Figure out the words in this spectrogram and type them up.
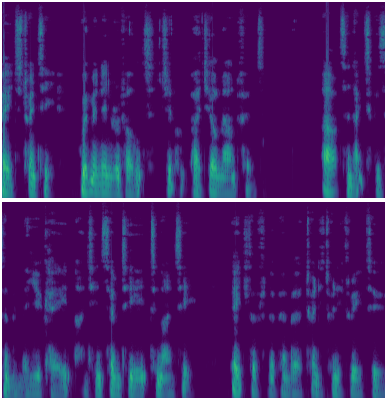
Page 20. Women in Revolt by Jill Mountford. Art and Activism in the UK 1978 to 90. 8th of November 2023 to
